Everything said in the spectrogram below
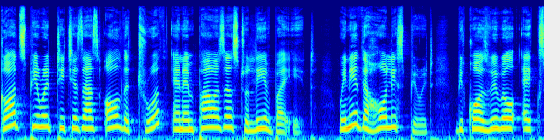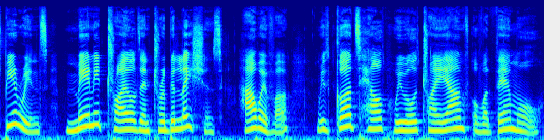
God's Spirit teaches us all the truth and empowers us to live by it. We need the Holy Spirit because we will experience many trials and tribulations. However, with God's help, we will triumph over them all.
